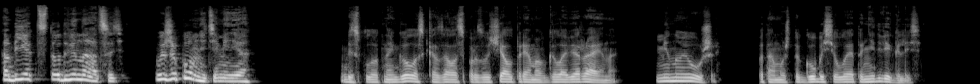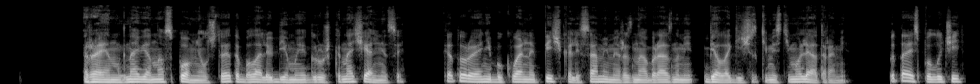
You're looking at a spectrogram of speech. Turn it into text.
«Объект 112, вы же помните меня?» Бесплотный голос, казалось, прозвучал прямо в голове Райана, минуя уши, потому что губы силуэта не двигались. Райан мгновенно вспомнил, что это была любимая игрушка начальницы, которую они буквально пичкали самыми разнообразными биологическими стимуляторами, пытаясь получить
